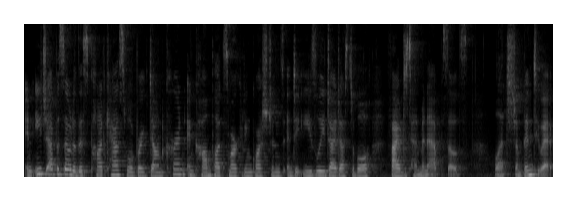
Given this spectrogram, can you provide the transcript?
In each episode of this podcast, we'll break down current and complex marketing questions into easily digestible 5 to 10 minute episodes. Let's jump into it.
